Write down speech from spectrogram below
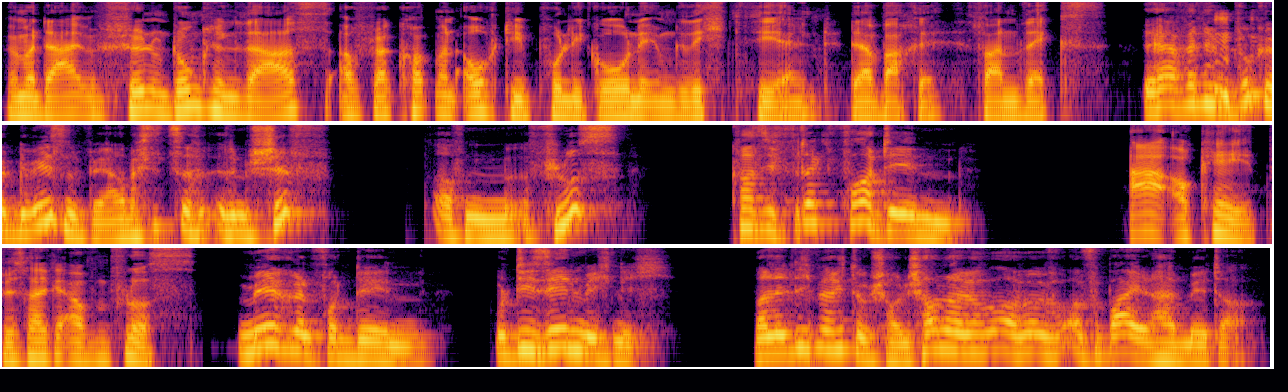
wenn man da schön im Dunkeln saß, auf da konnte man auch die Polygone im Gesicht zählen, der Wache. Es waren sechs. Ja, wenn im Dunkeln gewesen wäre, aber ich sitze in einem Schiff auf dem Fluss, quasi direkt vor denen. Ah, okay, du bist halt auf dem Fluss. Mehreren von denen. Und die sehen mich nicht. Weil die nicht mehr Richtung schauen. Die schauen einfach vorbei, einen halben Meter.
